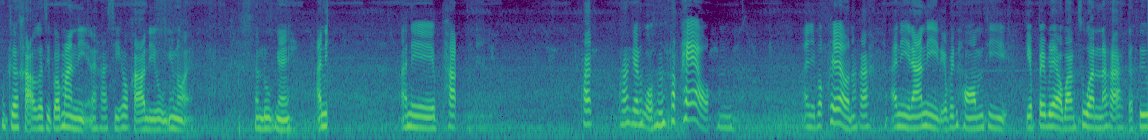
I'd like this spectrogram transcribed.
มะเขือขาวก็สิประมาณนี้นะคะ สีขาวๆนี่ลูกยังหน่อยนั่นลูกไง อันนี้อันนี้ผักผักผักยังกว่าผักแพรวอันนี้ผักแพรวนะคะ อันนี้นะนี่ก็เป็นหอมที่เก็บไปแล้วบางส่วนนะคะ ก็คือ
